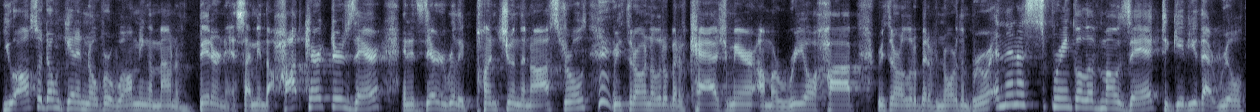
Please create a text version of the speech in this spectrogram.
you also don't get an overwhelming amount of bitterness. I mean the hop character is there and it's there to really punch you in the nostrils. We throw in a little bit of cashmere. I'm a real hop we throw a little bit of northern brewer and then a sprinkle of mosaic to give you that real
